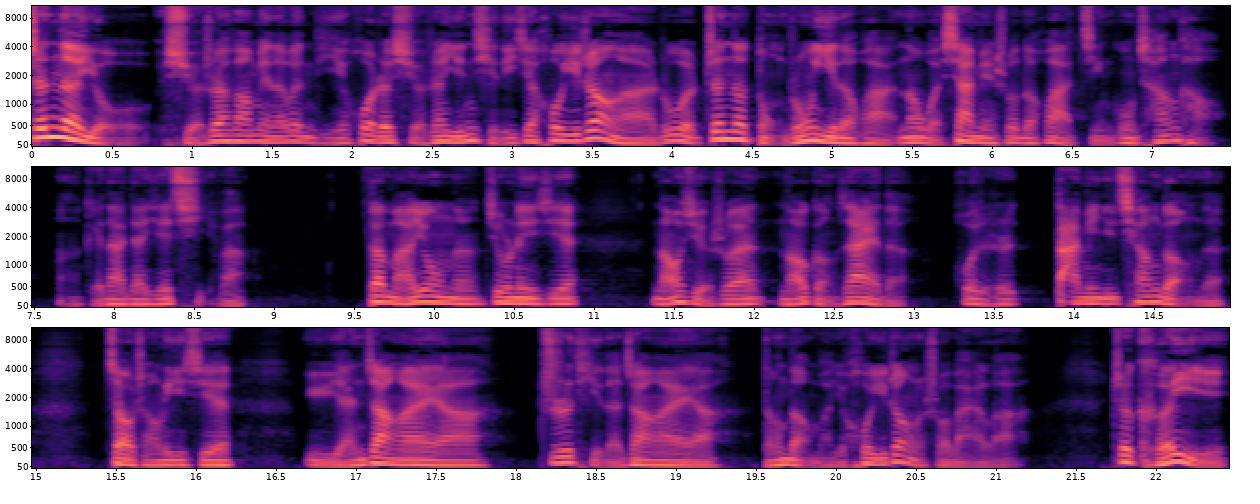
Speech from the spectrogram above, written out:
真的有血栓方面的问题，或者血栓引起的一些后遗症啊，如果真的懂中医的话，那我下面说的话仅供参考啊，给大家一些启发。干嘛用呢？就是那些脑血栓、脑梗塞的，或者是大面积腔梗的，造成了一些语言障碍呀、肢体的障碍呀等等吧，有后遗症了。说白了，这可以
